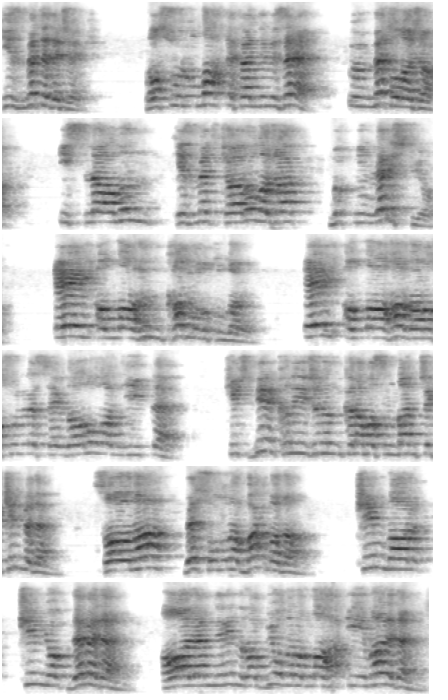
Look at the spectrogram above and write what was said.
hizmet edecek. Resulullah Efendimiz'e ümmet olacak. İslam'ın hizmetkarı olacak müminler istiyor. Ey Allah'ın kadrolu kulları! Ey Allah'a ve Resulüne sevdalı olan yiğitler! Hiçbir kınayıcının kınamasından çekinmeden, sağına ve soluna bakmadan, kim var, kim yok demeden, alemlerin Rabbi olan Allah'a iman eden,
